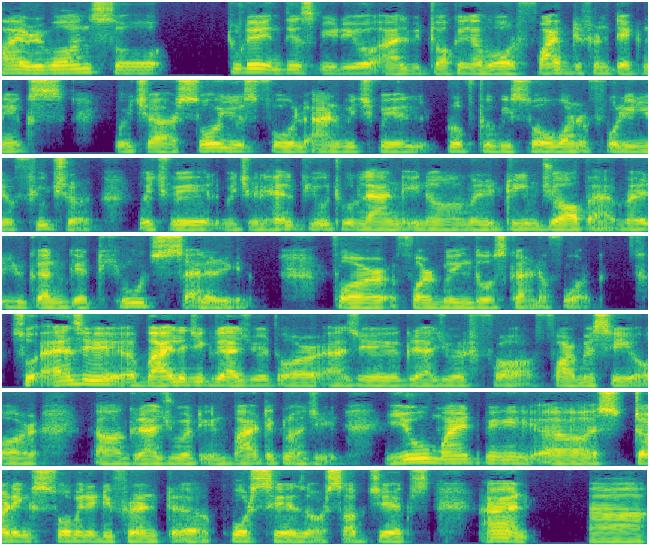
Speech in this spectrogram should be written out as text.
Hi everyone. So today in this video, I'll be talking about five different techniques which are so useful and which will prove to be so wonderful in your future, which will which will help you to land in a very dream job uh, where you can get huge salary for for doing those kind of work. So as a, a biology graduate or as a graduate for pharmacy or uh, graduate in biotechnology, you might be uh, studying so many different uh, courses or subjects and uh,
